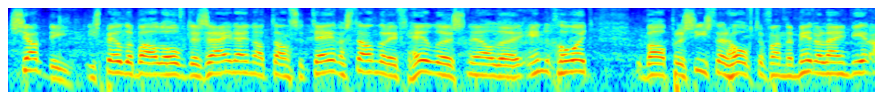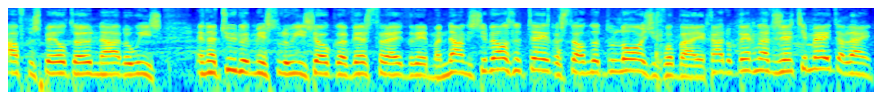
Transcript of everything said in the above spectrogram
Shadli, die speelt de bal over de zijlijn. Althans de tegenstander heeft heel snel uh, ingegooid. De bal precies ter hoogte van de middenlijn. Weer afgespeeld uh, naar Ruiz. En natuurlijk mist Ruiz ook een wedstrijd erin. Maar dan is hij wel zijn tegenstander de loge voorbij. Hij gaat op weg naar de 16 meterlijn.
